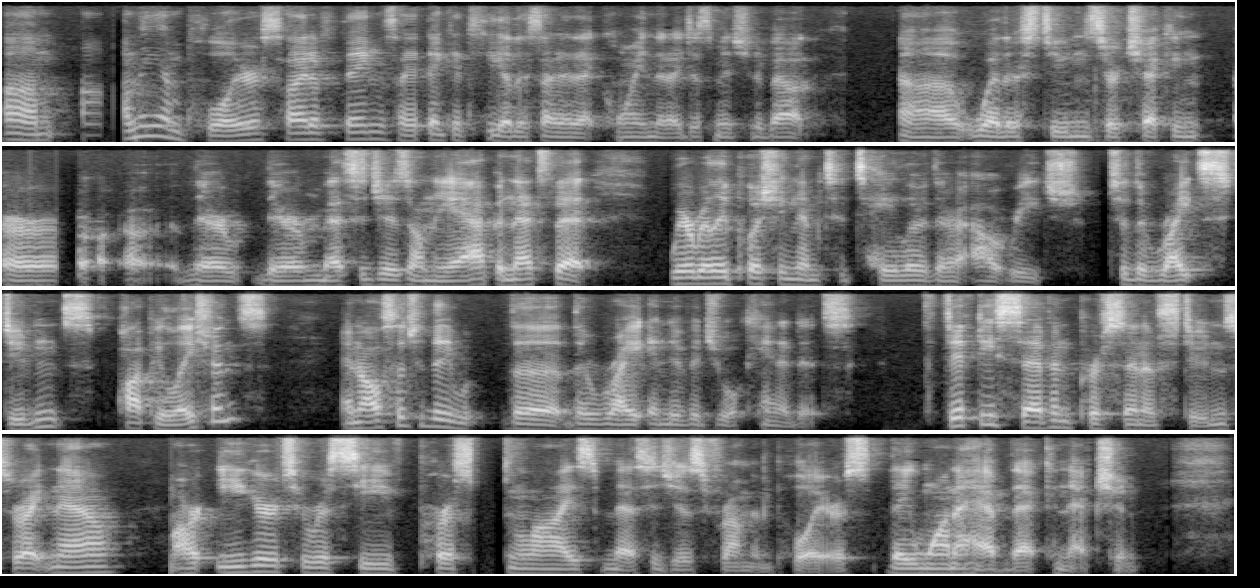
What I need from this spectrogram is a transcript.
Um, on the employer side of things, I think it's the other side of that coin that I just mentioned about uh, whether students are checking or, or their their messages on the app, and that's that we're really pushing them to tailor their outreach to the right students populations and also to the the, the right individual candidates. 57% of students right now are eager to receive personalized messages from employers. They want to have that connection.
